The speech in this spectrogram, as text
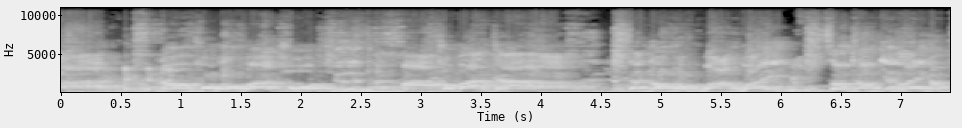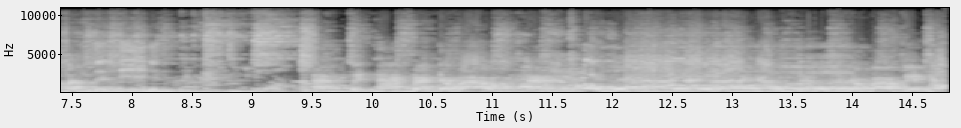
อ่น้องเขาบอกว่าขอเชิญถันหมากเข้าบ้านครับ น้องเขาหวางไว้ ต้องทำอย่างไรครับท่านเศรษฐีอะเปิดทางหน่อยเจ้าบ่าวอะโอ้โห ครับเจ้าบ่าวเปิดพทาอง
